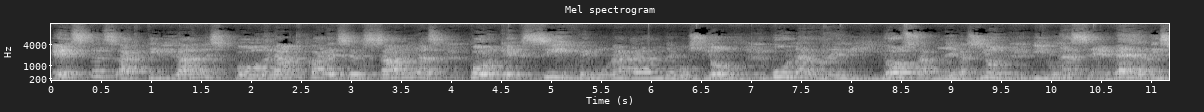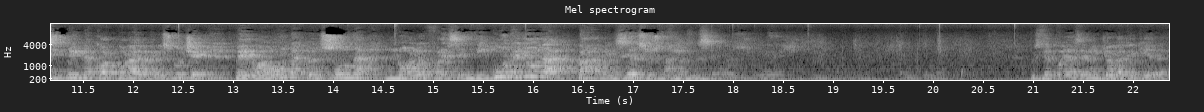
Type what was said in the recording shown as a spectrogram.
estas actividades podrán parecer sabias porque exigen una gran devoción, una religiosa abnegación y una severa disciplina corporal. Pero escuche, pero a una persona no le ofrecen ninguna ayuda para vencer sus malos deseos. Usted puede hacer el yoga que quiera,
